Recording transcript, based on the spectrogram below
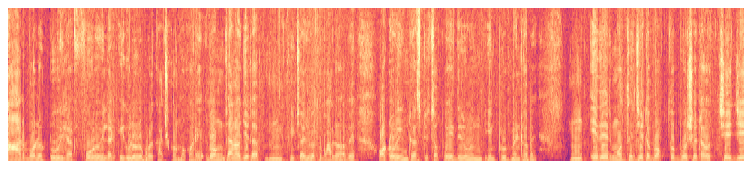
কার বলো টু হুইলার ফোর হুইলার এগুলোর উপর কাজকর্ম করে। এবং জানো যেটা ফিউচার যত ভালো হবে অটো ইন্ডাস্ট্রি তত এদের ইম্প্রুভমেন্ট হবে। এদের মধ্যে যেটা বক্তব্য, সেটা হচ্ছে যে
